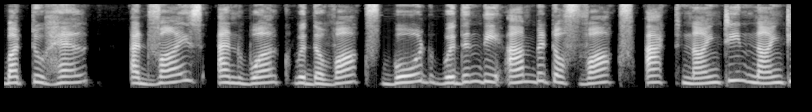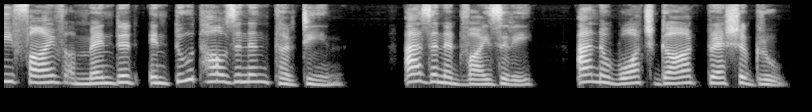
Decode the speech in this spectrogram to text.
but to help, advise, and work with the Waqf board within the ambit of Waqf Act 1995 amended in 2013 as an advisory and a watchguard pressure group.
